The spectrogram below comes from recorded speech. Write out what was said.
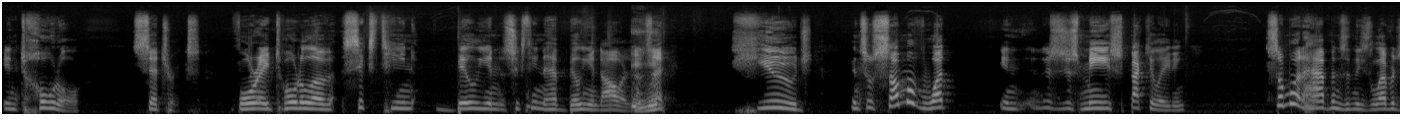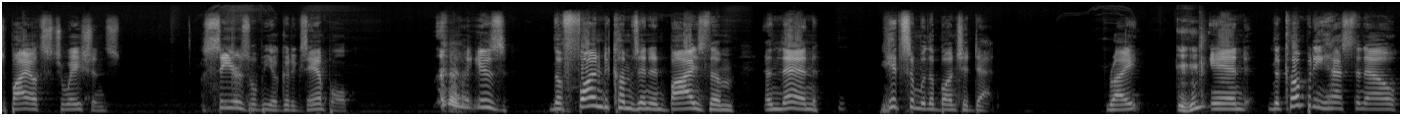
in total Citrix for a total of 16 billion 16 and a half billion dollars. That's Mhm. a huge. And so some of what in this is just me speculating. Some of what happens in these leverage buyout situations, Sears will be a good example is the fund comes in and buys them and then hits them with a bunch of debt, right? Mhm. And the company has to now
